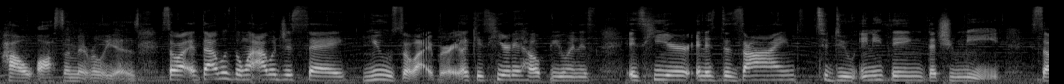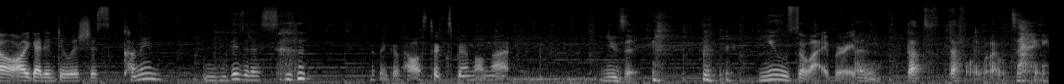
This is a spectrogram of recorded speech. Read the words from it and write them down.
how awesome it really is. So if that was the one, I would just say use the library. Like it's here to help you and it's, it's here and it's designed to do anything that you need. So all you got to do is just come in and visit us. I think of how else to expand on that. Use it. use the library. And that's definitely what I would say.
